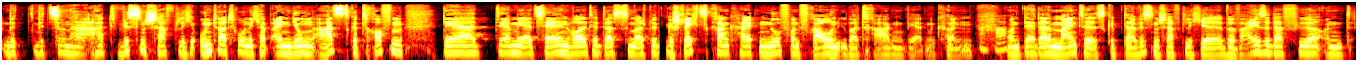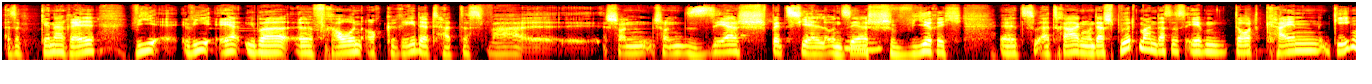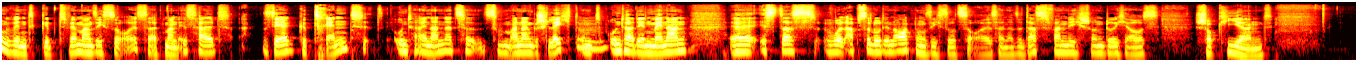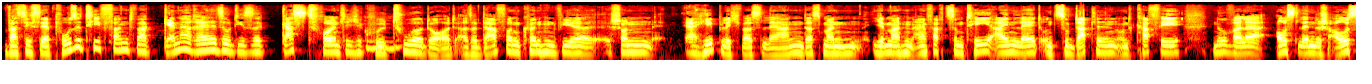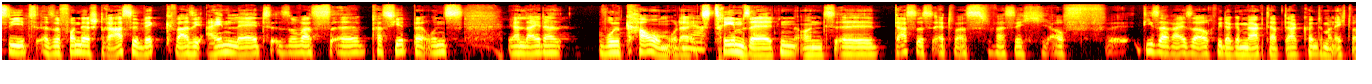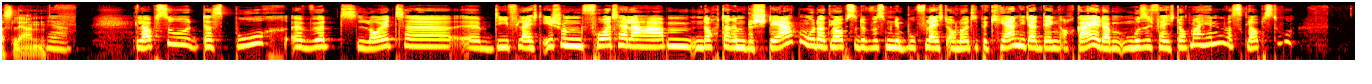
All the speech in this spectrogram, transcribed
mit mit so einer Art wissenschaftliche Unterton. Ich habe einen jungen Arzt getroffen, der der mir erzählen wollte, dass zum Beispiel Geschlechtskrankheiten nur von Frauen übertragen werden können. Aha. Und der da meinte, es gibt da wissenschaftliche Beweise dafür und also generell, wie, wie er über äh, Frauen auch geredet hat, das war äh, schon, schon sehr speziell und sehr mhm. schwierig äh, zu ertragen. Und da spürt man, dass es eben dort keinen Gegenwind gibt, wenn man sich so äußert. Man ist halt sehr getrennt untereinander zu, zum anderen Geschlecht mhm. und unter den Männern äh, ist das wohl absolut in Ordnung, sich so zu äußern. Also das fand ich schon durchaus schockierend. Was ich sehr positiv fand, war generell so diese gastfreundliche mhm. Kultur dort. Also davon könnten wir schon erheblich was lernen, dass man jemanden einfach zum Tee einlädt und zu Datteln und Kaffee, nur weil er ausländisch aussieht, also von der Straße weg quasi einlädt. Sowas äh, passiert bei uns ja leider wohl kaum oder ja. extrem selten. Und äh, das ist etwas, was ich auf dieser Reise auch wieder gemerkt habe. Da könnte man echt was lernen. Ja. Glaubst du, das Buch äh, wird Leute, äh, die vielleicht eh schon Vorteile haben, noch darin bestärken? Oder glaubst du, du wirst mit dem Buch vielleicht auch Leute bekehren, die dann denken, ach geil, da muss ich vielleicht doch mal hin? Was glaubst du?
